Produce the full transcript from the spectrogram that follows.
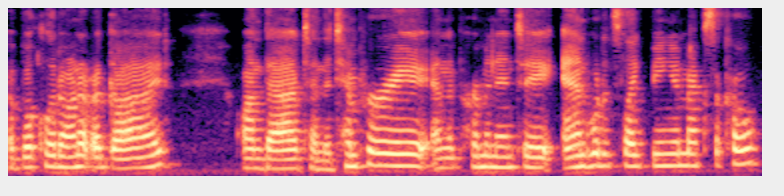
a booklet on it, a guide on that, and the temporary and the permanente, and what it's like being in Mexico.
